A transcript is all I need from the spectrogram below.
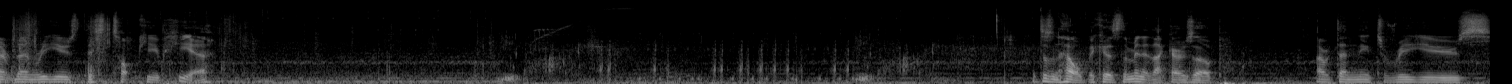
don't then reuse this top cube here. It doesn't help because the minute that goes up, I would then need to reuse...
